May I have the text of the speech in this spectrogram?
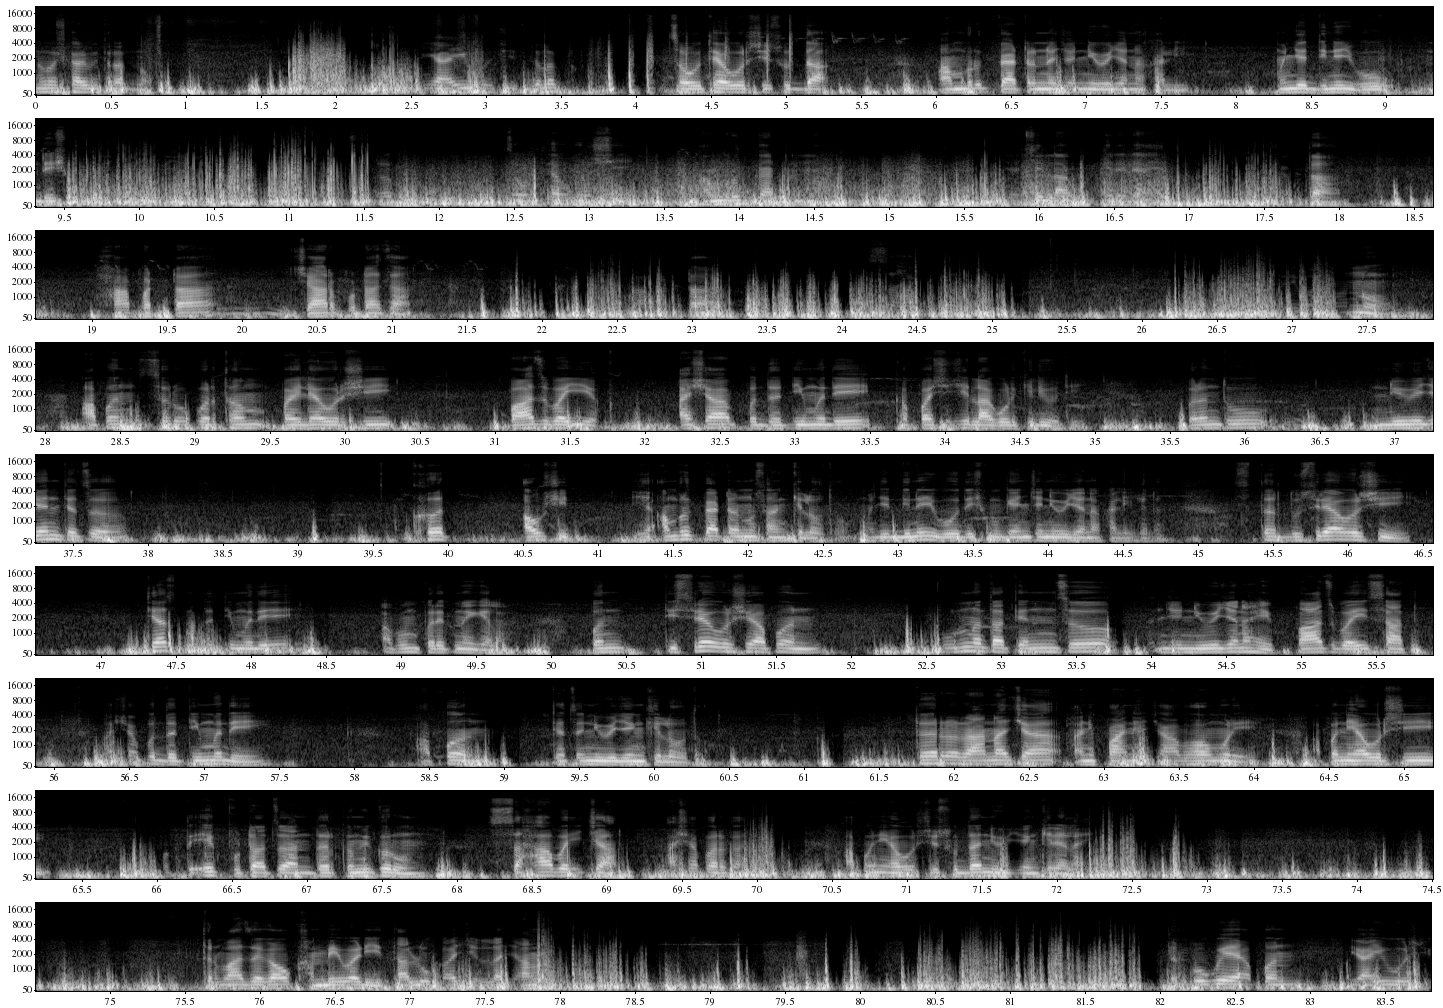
नमस्कार मित्रांनो. याही वर्षी सलग चौथ्या वर्षीसुद्धा अमृत पॅटर्नच्या नियोजनाखाली म्हणजे दिनेश भाऊ देशमुख सलग चौथ्या वर्षी अमृत पॅटर्न याची लागवड केलेली आहे. शकता हा पट्टा चार फुटाचा हा पट्टा सहा फुटाचा आहे. शेतकरी बांधवांनो, आपण सर्वप्रथम पहिल्या वर्षी पाच बाय एक अशा पद्धतीमध्ये कपाशीची लागवड केली होती. परंतु नियोजन त्याचं खत औषध हे अमृत पॅटर्ननुसार केलं होतं. म्हणजे दिनेश भाऊ देशमुख यांच्या नियोजनाखाली केलं. तर दुसऱ्या वर्षी त्याच पद्धतीमध्ये आपण प्रयत्न केला. पण तिसऱ्या वर्षी आपण पूर्णतः त्यांचं जे नियोजन आहे पाच बाय सात अशा पद्धतीमध्ये आपण त्याचं नियोजन केलं होतं. तर रानाच्या आणि पाण्याच्या अभावामुळे आपण यावर्षी फक्त एक फुटाचं अंतर कमी करून सहा बाय चार अशा प्रकारे आपण यावर्षीसुद्धा नियोजन केलेलं आहे. तर माझं गाव खांबेवाडी तालुका जिल्हा जालना. तर बघूया आपण याही वर्षी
